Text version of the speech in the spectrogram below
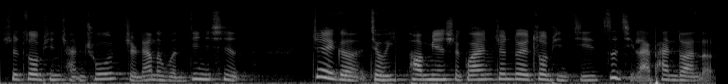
是作品产出质量的稳定性，这个就依靠面试官针对作品集自己来判断了。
